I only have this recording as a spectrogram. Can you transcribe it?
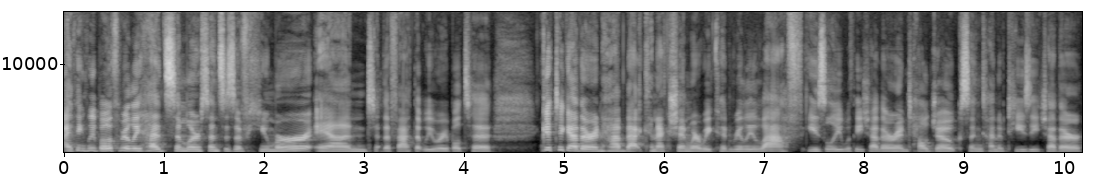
I think we both really had similar senses of humor and the fact that we were able to get together and have that connection where we could really laugh easily with each other and tell jokes and kind of tease each other.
